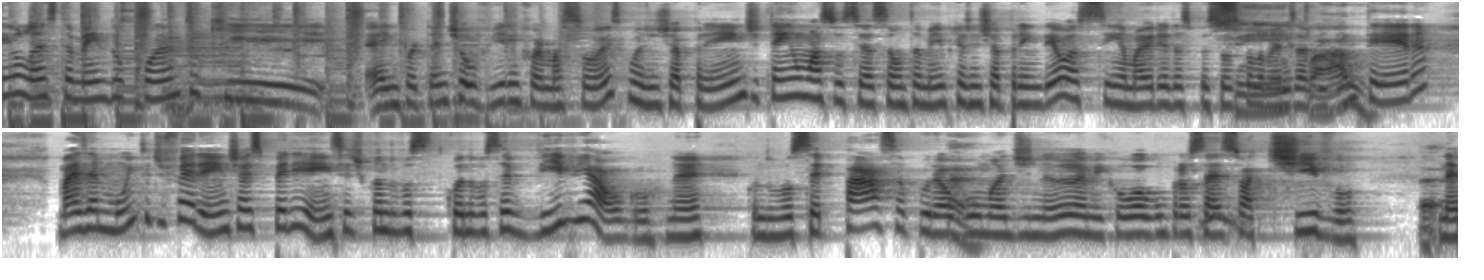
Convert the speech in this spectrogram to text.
tem o lance também do quanto que é importante ouvir informações, como a gente aprende. Tem uma associação também, porque a gente aprendeu assim, a maioria das pessoas, Sim, pelo menos claro. a vida inteira. Mas é muito diferente a experiência de quando você, quando você vive algo, né? Quando você passa por alguma é. dinâmica ou algum processo ativo, é. né?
